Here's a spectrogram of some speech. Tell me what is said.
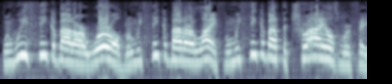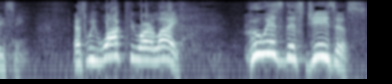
When we think about our world, when we think about our life, when we think about the trials we're facing, as we walk through our life, who is this Jesus?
